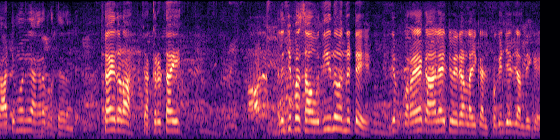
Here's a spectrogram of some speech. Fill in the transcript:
കാട്ടിമോണി അങ്ങനെ പ്രത്യേകത ഉണ്ട്. മുട്ടായി തടാ ചക്കരട്ടായി അല്ലെങ്കിൽ ഇപ്പൊ സൗദിയിൽ നിന്ന് വന്നിട്ടേ ഇത് കുറെ കാലമായിട്ട് വരാനുള്ള ഈ കൽപ്പകഞ്ചേരി ചന്തയ്ക്ക്.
